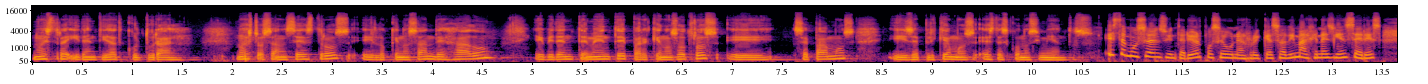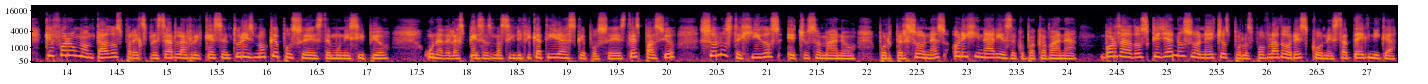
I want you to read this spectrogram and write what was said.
nuestra identidad cultural nuestros ancestros y lo que nos han dejado, evidentemente, para que nosotros eh, sepamos y repliquemos estos conocimientos. Este museo en su interior posee una riqueza de imágenes y enseres que fueron montados para expresar la riqueza en turismo que posee este municipio. Una de las piezas más significativas que posee este espacio son los tejidos hechos a mano por personas originarias de Copacabana, bordados que ya no son hechos por los pobladores con esta técnica,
